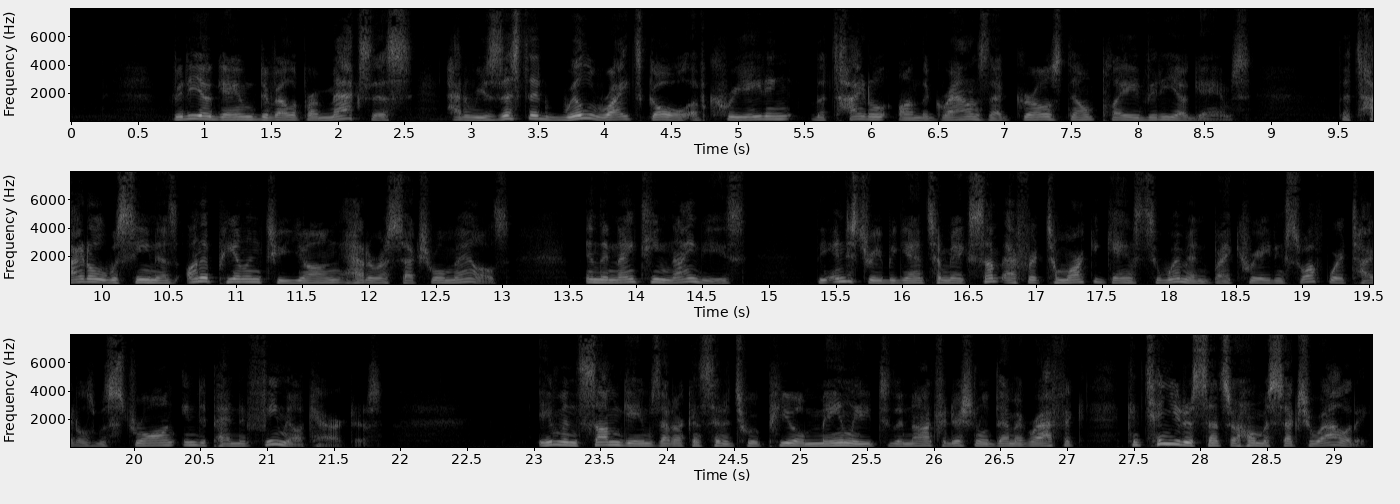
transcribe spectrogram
Video game developer Maxis had resisted Will Wright's goal of creating the title on the grounds that girls don't play video games. The title was seen as unappealing to young heterosexual males. In the 1990s, the industry began to make some effort to market games to women by creating software titles with strong independent female characters even some games that are considered to appeal mainly to the non traditional demographic continue to censor homosexuality.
